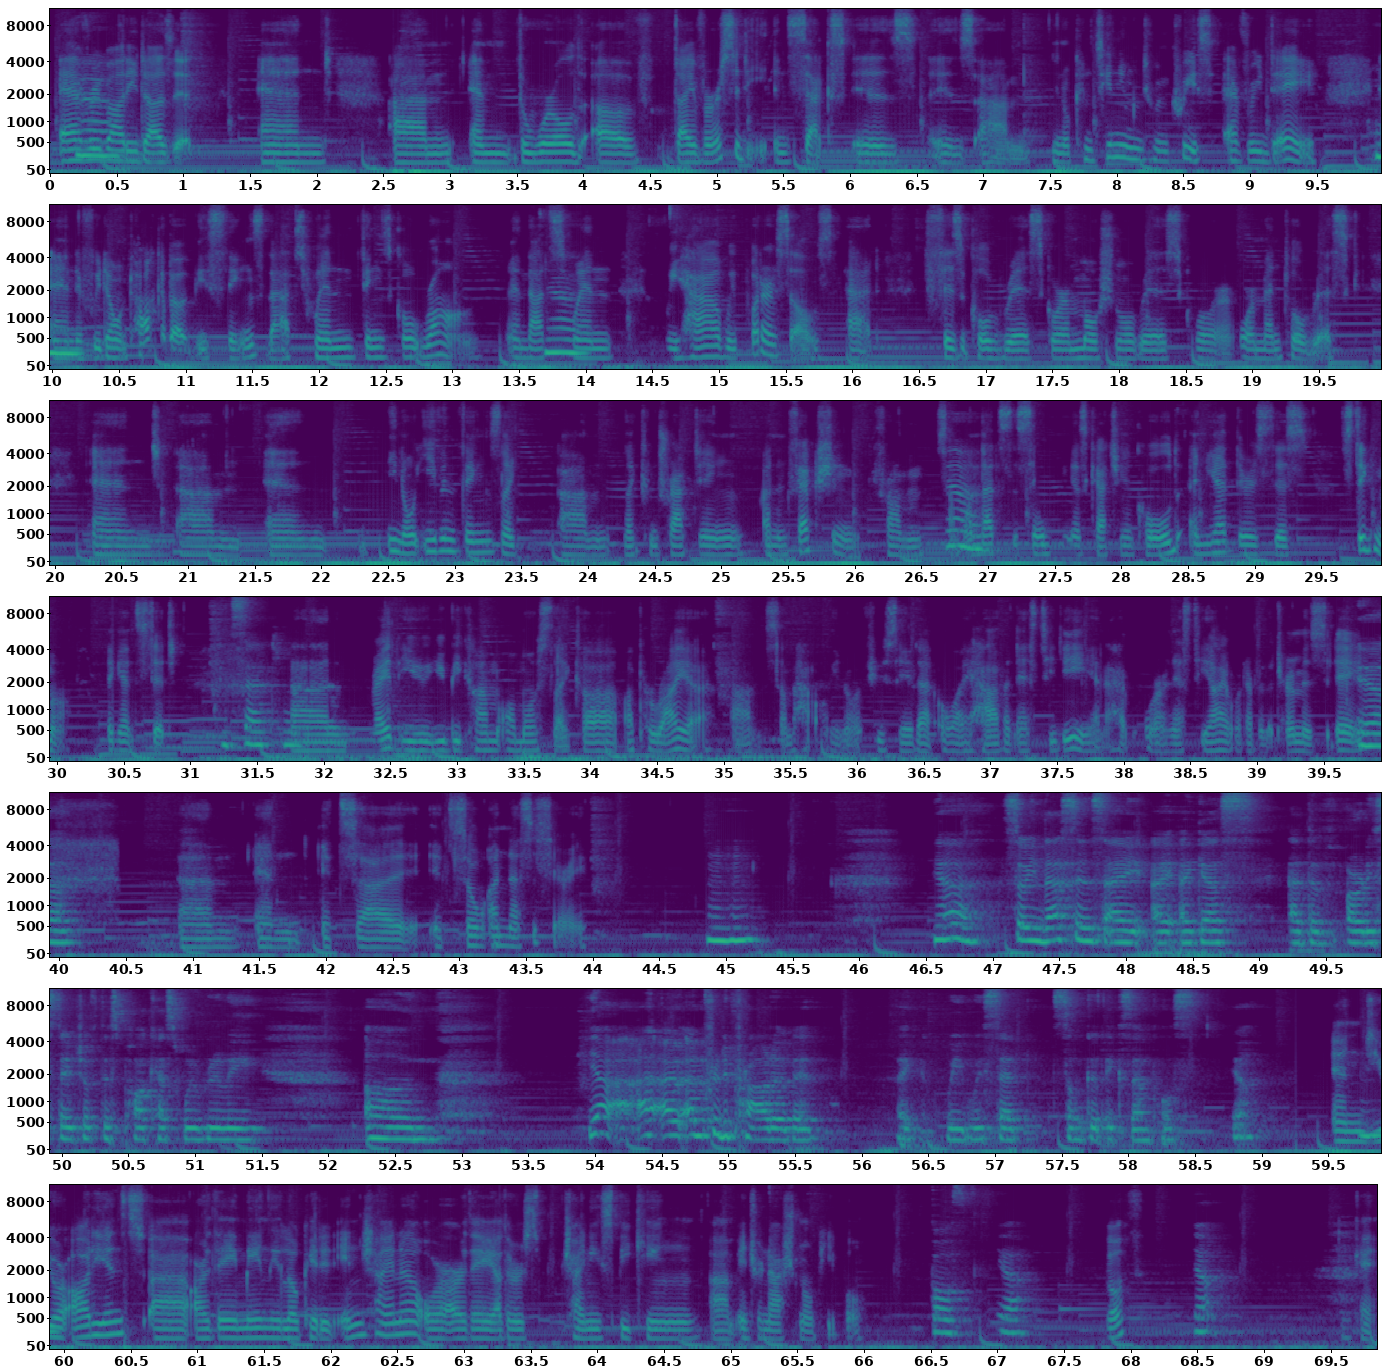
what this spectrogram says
Everybody yeah. does it. And um, and the world of diversity in sex is is um, you know continuing to increase every day. Mm. And if we don't talk about these things, that's when things go wrong, and that's yeah. when we have we put ourselves at physical risk or emotional risk or or mental risk. And um, and you know even things like um, like contracting an infection from someone yeah. that's the same thing as catching a cold. And yet there's this stigma against it. Exactly. Uh, right? You you become almost like a, a pariah um, somehow. You know if you say that oh i have an std and i have or an sti whatever the term is today. Yeah. Um, and it's uh, it's so unnecessary Mm-hmm. Yeah. So in that sense, I, I, I guess at the early stage of this podcast, we really, um, yeah, I, I, I'm pretty proud of it. Like we, we set some good examples. Yeah. And mm-hmm. your audience, uh, are they mainly located in China or are they other Chinese speaking um, international people? Both, yeah. Both? Yeah. Okay.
